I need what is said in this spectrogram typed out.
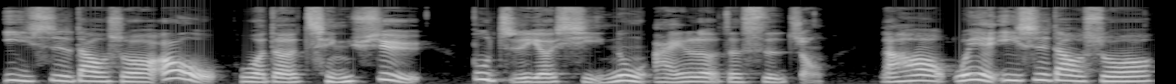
意识到说，哦，我的情绪不只有喜怒哀乐这四种，然后我也意识到说，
